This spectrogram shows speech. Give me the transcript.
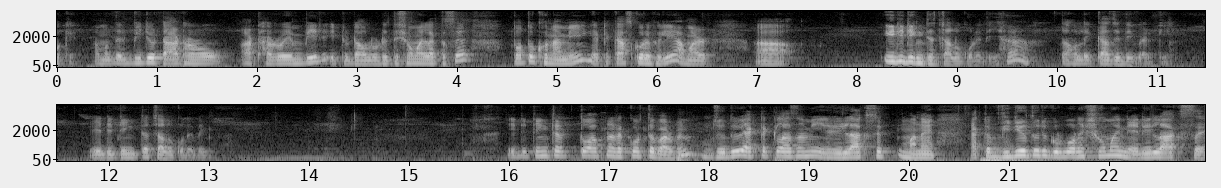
ওকে আমাদের ভিডিওটা আঠারো আঠারো এমবির একটু ডাউনলোড হতে সময় লাগতেছে। ততক্ষণ আমি একটা কাজ করে ফেলি, আমার এডিটিংটা চালু করে দিই হ্যাঁ? তাহলে কাজে দিবে আর কি। এডিটিংটা চালু করে দিই। এডিটিংটা তো আপনারা করতে পারবেন। যদিও একটা ক্লাস আমি রিল্যাক্সে মানে একটা ভিডিও তৈরি করব, অনেক সময় নিয়ে রিল্যাক্সে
